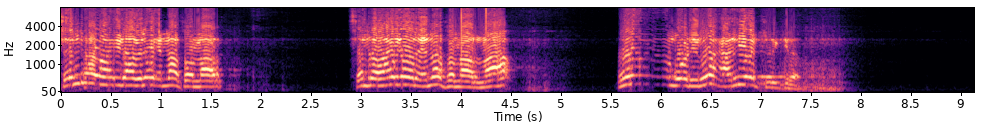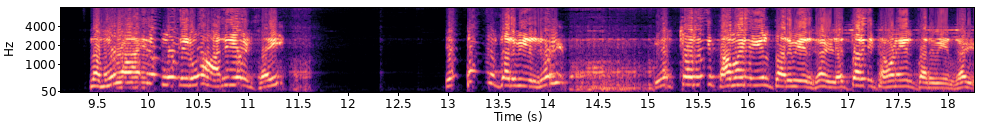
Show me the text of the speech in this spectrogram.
சென்ற வாயிலாவிலே என்ன சொன்னார்? சென்ற வாயிலாவில் என்ன சொன்னார்னா மூவாயிரம் கோடி ரூபாய் அரியர்ஸ் இருக்கிறது. இந்த மூவாயிரம் கோடி ரூபாய் அரியர்ஸை எப்போது தருவீர்கள்? எத்தனை தவணையில் தருவீர்கள்? எத்தனை தவணையில் தருவீர்கள்?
